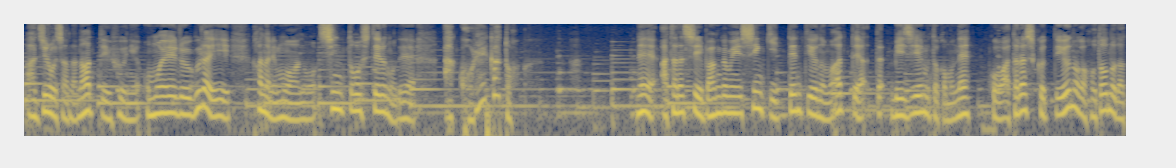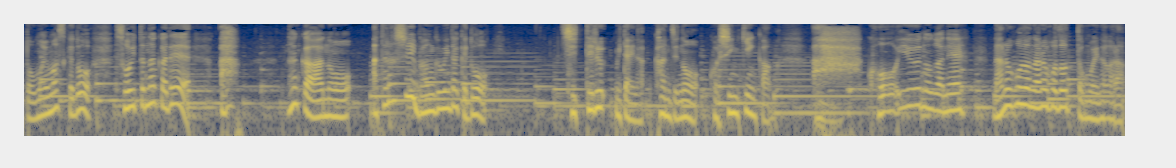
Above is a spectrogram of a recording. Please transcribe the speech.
あ次郎ちゃんだなっていうふうに思えるぐらいかなりもうあの浸透してるのであこれかとね、新しい番組心機一転っていうのもあって BGM とかもねこう新しくっていうのがほとんどだと思いますけどそういった中であなんかあの新しい番組だけど知ってるみたいな感じのこう親近感ああこういうのがねなるほどなるほどって思いながら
